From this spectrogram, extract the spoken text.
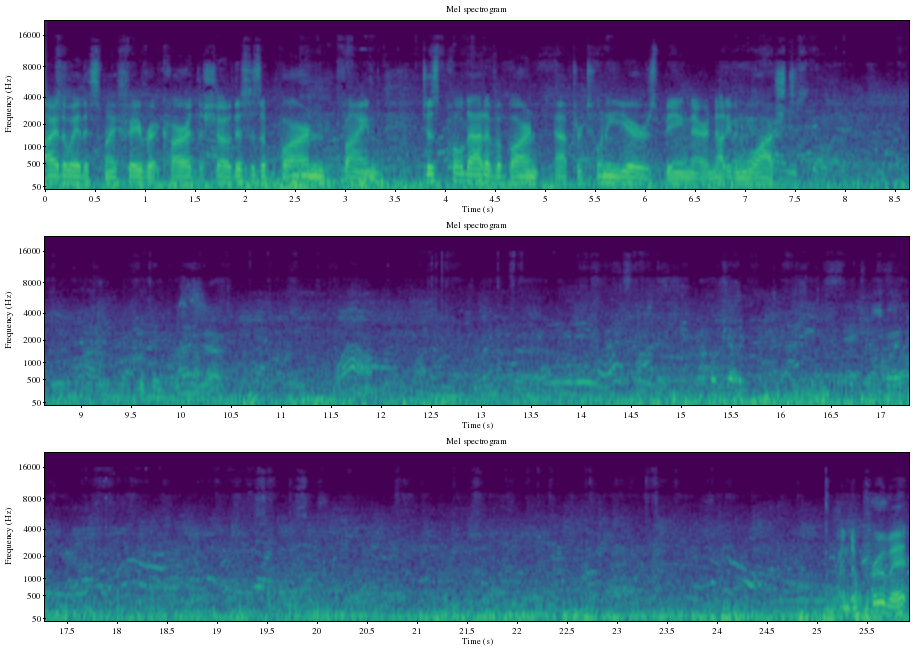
By the way, this is my favorite car at the show. This is a barn find. Just pulled out of a barn after 20 years being there, not even washed. Okay. This way. And to prove it,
